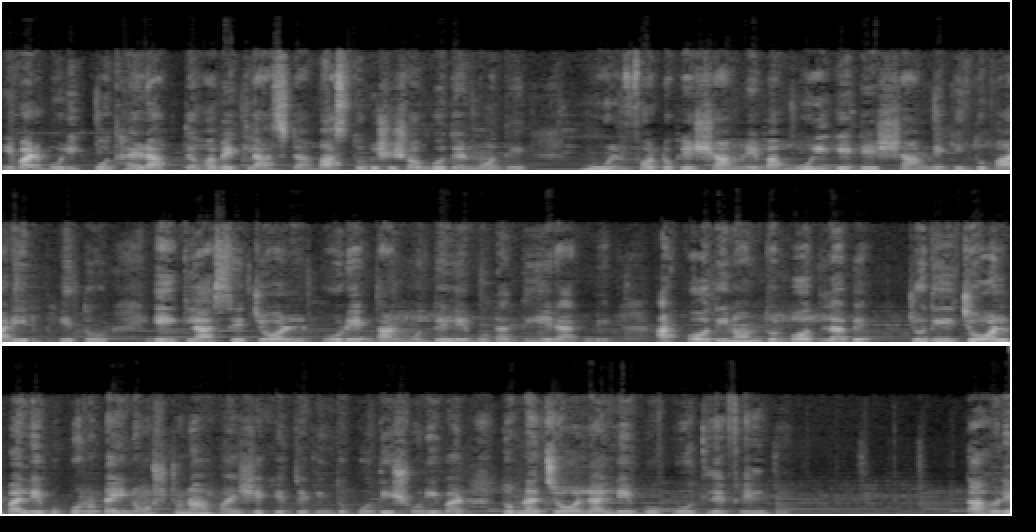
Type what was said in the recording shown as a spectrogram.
এবার বলি কোথায় রাখতে হবে গ্লাসটা। বাস্তু বিশেষজ্ঞদের মতে, মূল ফটকের সামনে বা মূল গেটের সামনে কিন্তু বাড়ির ভেতর এই গ্লাসে জল ভরে তার মধ্যে লেবুটা দিয়ে রাখবে। আর কদিন অন্তর বদলাবে। যদি জল বা লেবু কোনোটাই নষ্ট না হয়, সেক্ষেত্রে কিন্তু প্রতি শনিবার তোমরা জল আর লেবু বদলে ফেলবে। তাহলে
